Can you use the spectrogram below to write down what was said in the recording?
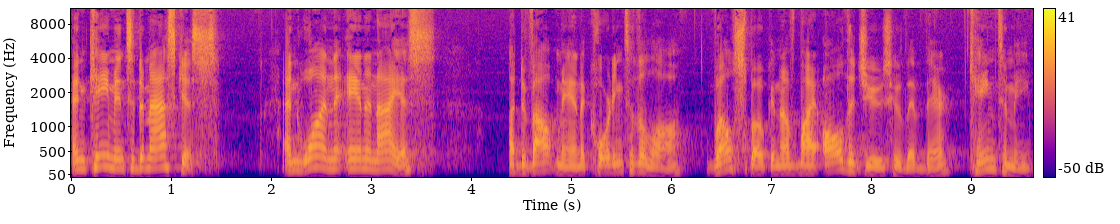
and came into Damascus. And one, Ananias, a devout man according to the law, well spoken of by all the Jews who lived there, came to me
